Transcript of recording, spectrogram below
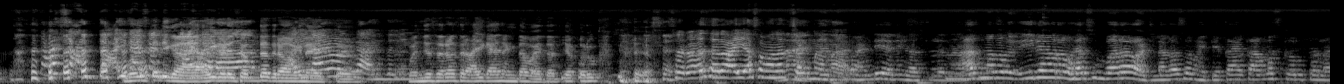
बोलतली काय आईकडे शब्दच राहू नाही म्हणजे सरळ सर आई काय सांगता माहिती? ते करू? सरळ सरळ आई असं म्हणत नाही भांडी आणि घासलं ना. आज मला इऱ्यावर बाहेरसून बरा वाटला कसं माहितीये? काय कामच करू त्याला.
